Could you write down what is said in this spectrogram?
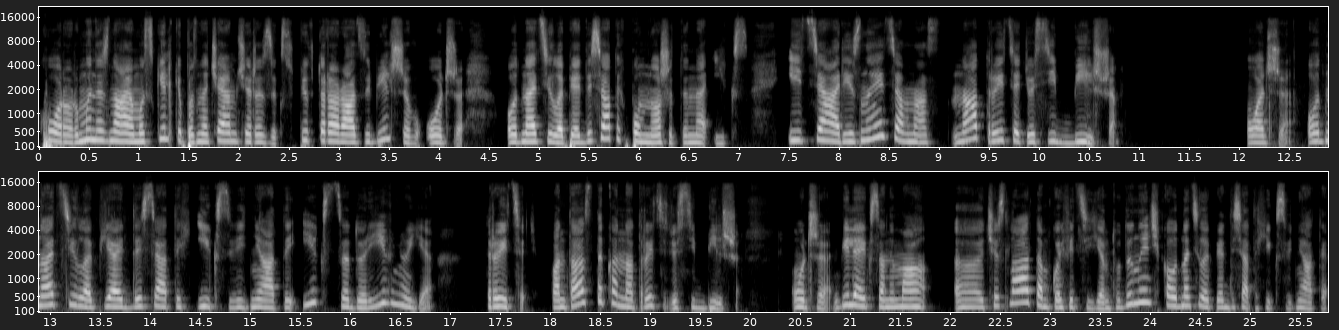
хорор. Ми не знаємо скільки, позначаємо через х. В півтора рази більше, отже, 1,5 помножити на х. І ця різниця в нас на 30 осіб більше. Отже, 1,5х відняти х це дорівнює 30. Фантастика на 30 осіб більше. Отже, біля х нема е, числа, там коефіцієнт одиничка, 1,5х відняти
